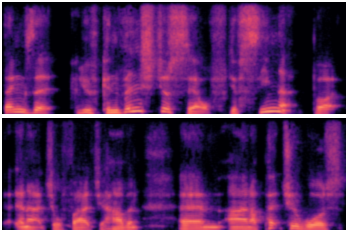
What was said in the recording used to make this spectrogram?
Things that you've convinced yourself you've seen it, but in actual fact you haven't. Um, and a picture was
